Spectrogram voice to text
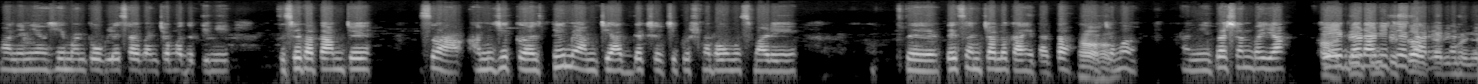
माननीय हेमंत ओगले साहेबांच्या मदतीने. तसेच आता आमचे स- आम्ही जी टीम आहे आमची अध्यक्षाची कृष्णाभाऊ मुसमाडे ते ते संचालक आहेत आता हा, हा. त्याच्यामुळं आणि प्रशांत भैया हा, एक धडाडीचे कार्यकर्ते.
